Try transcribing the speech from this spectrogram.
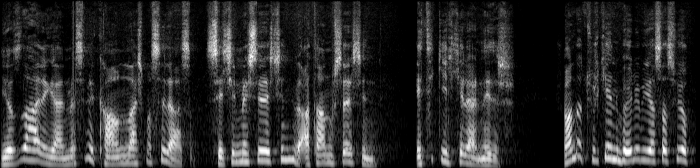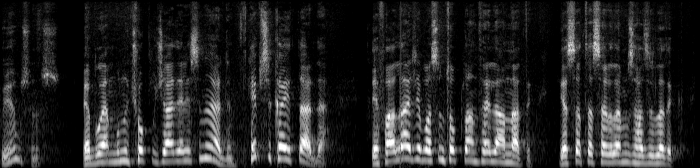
yazılı hale gelmesi ve kanunlaşması lazım. Seçilmişler için ve atanmışlar için etik ilkeler nedir? Şu anda Türkiye'nin böyle bir yasası yok biliyor musunuz? Ve ben bunun çok mücadelesini verdim. Hepsi kayıtlarda. Defalarca basın toplantılarıyla anlattık. Yasa tasarılarımızı hazırladık.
